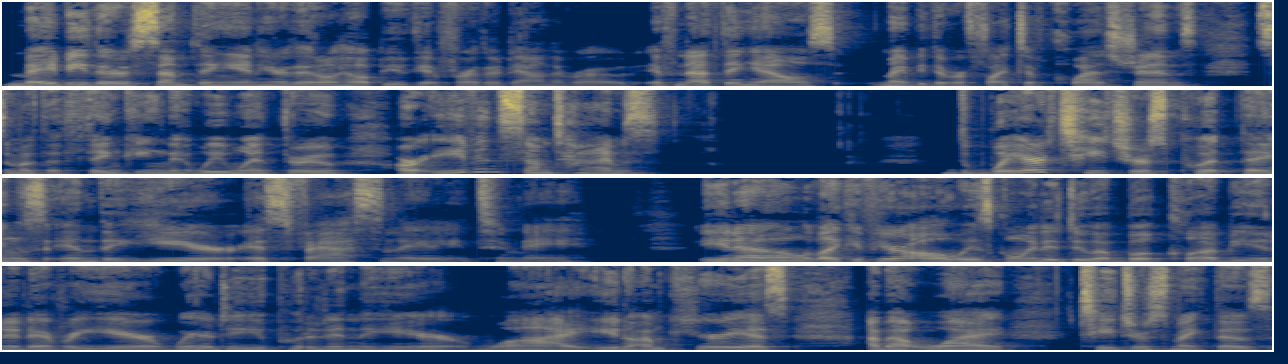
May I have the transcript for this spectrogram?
maybe there's something in here that'll help you get further down the road if nothing else maybe the reflective questions some of the thinking that we went through or even sometimes where teachers put things in the year is fascinating to me. You know, like if you're always going to do a book club unit every year, where do you put it in the year? Why? You know, I'm curious about why teachers make those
